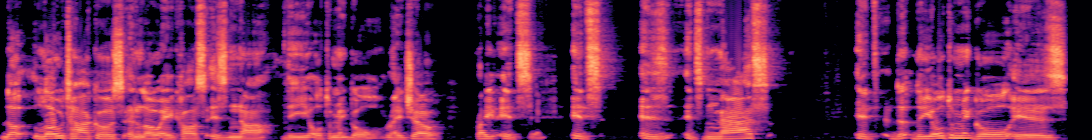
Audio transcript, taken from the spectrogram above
the low tacos and low ACOS is not the ultimate goal, right, Joe? Right? It's yep. it's is it's mass. It the, the ultimate goal is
